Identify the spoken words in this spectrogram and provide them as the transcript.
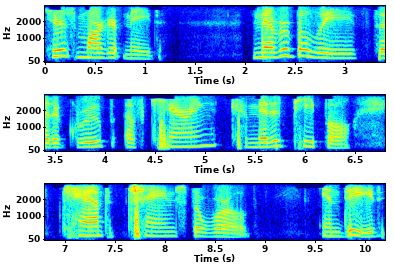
Here's Margaret Mead. Never believe that a group of caring, committed people can't change the world. Indeed,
